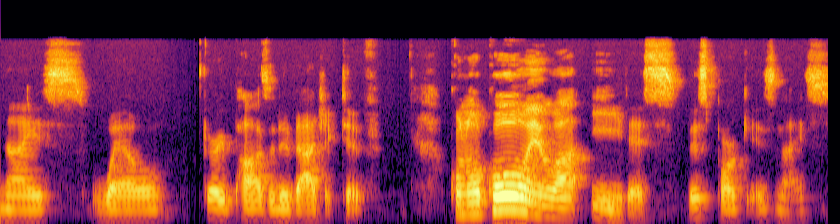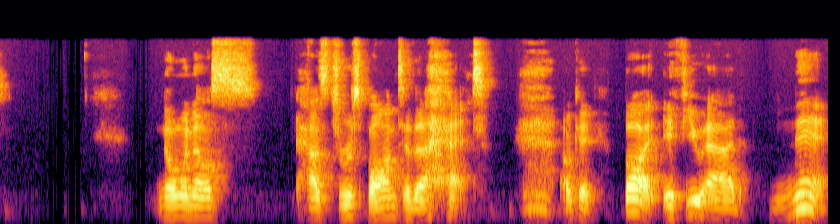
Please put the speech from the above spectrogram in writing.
nice, well, very positive adjective. この公園はいいです. This park is nice. No one else has to respond to that. okay, but if you add ne,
